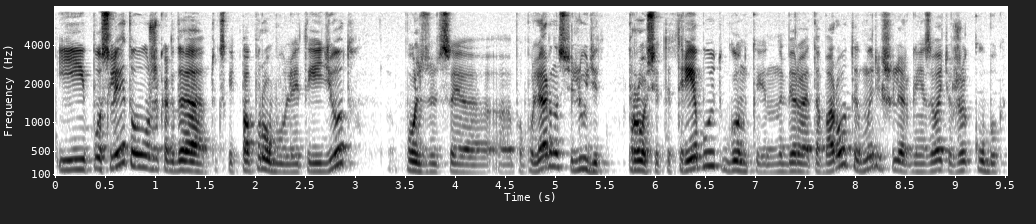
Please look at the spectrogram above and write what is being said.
И после этого уже, когда, так сказать, попробовали, это идет, пользуется э, популярностью, люди просят и требуют, гонка набирает обороты, мы решили организовать уже кубок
